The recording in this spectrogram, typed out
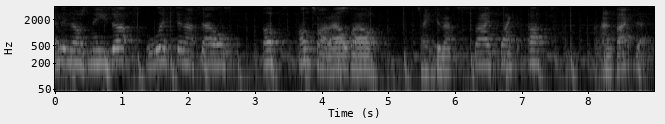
Bending those knees up, lifting ourselves up onto our elbow, taking that side plank up and back down.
